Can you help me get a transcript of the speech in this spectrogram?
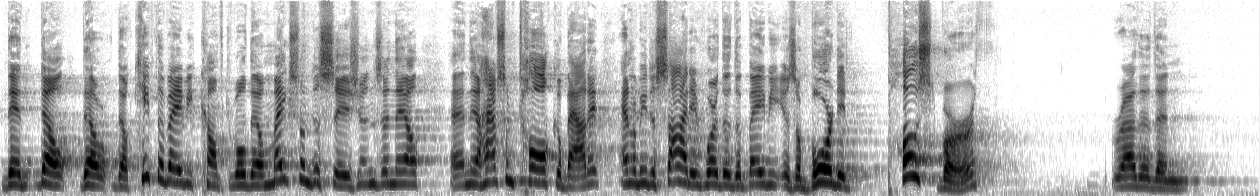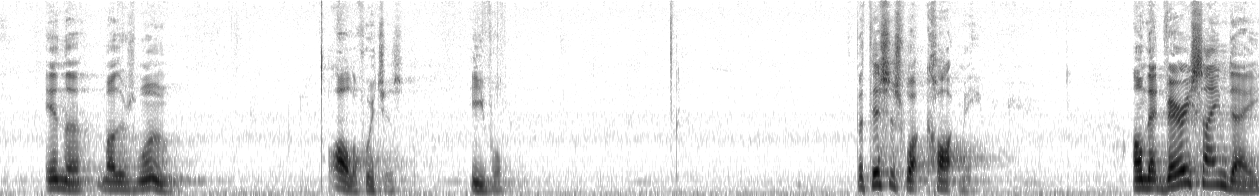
then they'll, they'll, they'll keep the baby comfortable, they'll make some decisions, and they'll, and they'll have some talk about it, and it'll be decided whether the baby is aborted post birth rather than in the mother's womb, all of which is evil. But this is what caught me. On that very same day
